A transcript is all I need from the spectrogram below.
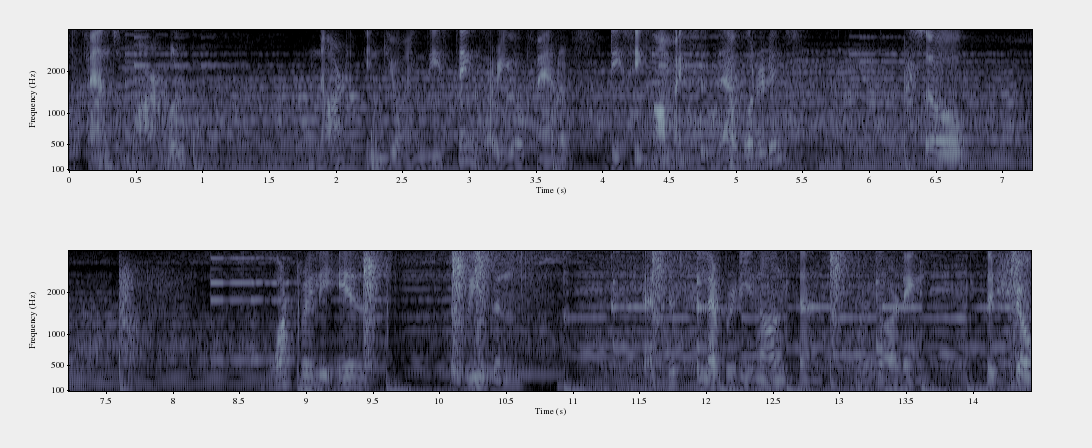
the fans of Marvel not enjoying these things? Are you a fan of DC Comics? Is that what it is? So, what really is the reason that this celebrity nonsense regarding the show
